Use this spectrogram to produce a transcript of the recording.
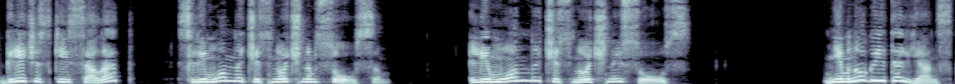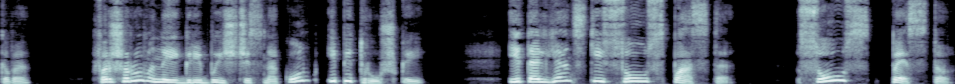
греческий салат с лимонно-чесночным соусом, лимонно-чесночный соус, немного итальянского, фаршированные грибы с чесноком и петрушкой, итальянский соус паста, соус песто.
